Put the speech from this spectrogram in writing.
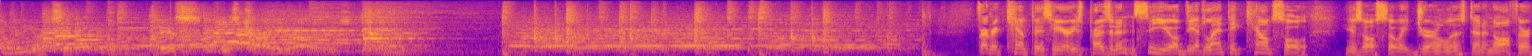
in New York City. This is Charlie Rose. Frederick Kempe is here. He's president and CEO of the Atlantic Council. He is also a journalist and an author.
